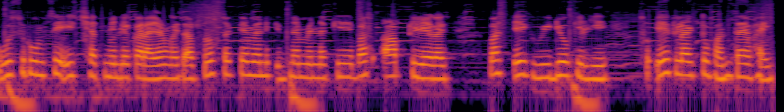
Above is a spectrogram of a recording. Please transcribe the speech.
उस रूम से इस छत में लेकर आया हूँ आप सोच सकते हैं मैंने कितना मेहनत की है। बस आपके लिए गए बस एक वीडियो के लिए। तो एक लाइक तो बनता है भाई।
